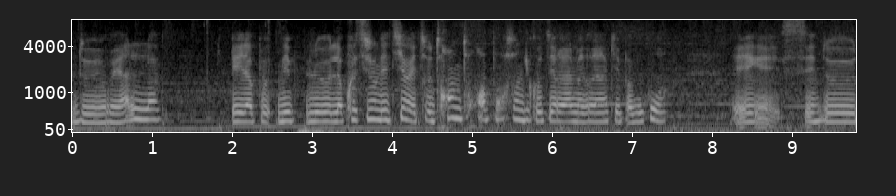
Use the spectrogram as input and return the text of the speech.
de Real. Et la, la, précision des tirs est de 33% du côté Real Madrid, qui est pas beaucoup. Hein. Et c'est de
